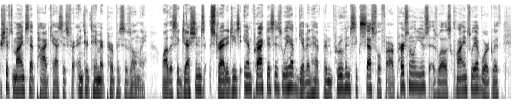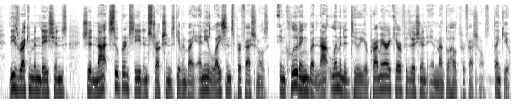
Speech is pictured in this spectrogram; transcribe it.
Shift Mindset podcast is for entertainment purposes only. While the suggestions, strategies, and practices we have given have been proven successful for our personal use as well as clients we have worked with, these recommendations should not supersede instructions given by any licensed professionals, including but not limited to your primary care physician and mental health professionals. Thank you.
